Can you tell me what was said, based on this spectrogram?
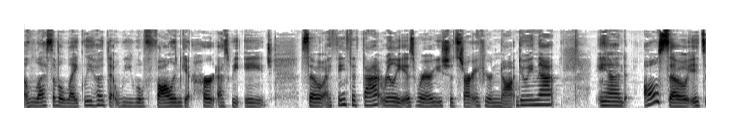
less of a likelihood that we will fall and get hurt as we age. So i think that that really is where you should start if you're not doing that. And also it's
